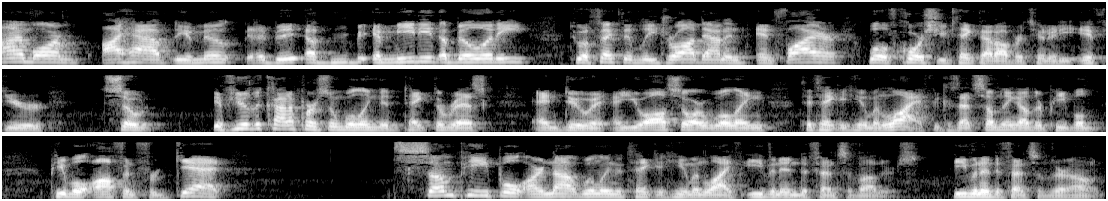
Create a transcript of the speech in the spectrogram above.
I'm armed, I have the immediate ability to effectively draw down and, and fire. Well, of course you take that opportunity if you're so, if you're the kind of person willing to take the risk and do it, and you also are willing to take a human life, because that's something other people, people often forget. Some people are not willing to take a human life even in defense of others, even in defense of their own.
